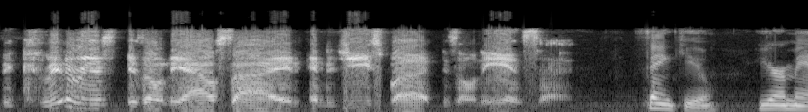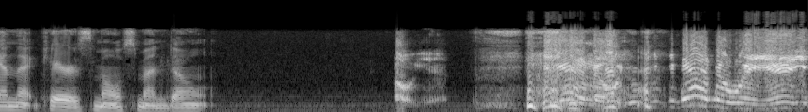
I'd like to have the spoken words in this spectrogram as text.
The clitoris is on the outside and the G spot is on the inside. Thank you. You're a man that cares. Most men don't. Oh yeah. You gotta know. you gotta know where you're. You,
